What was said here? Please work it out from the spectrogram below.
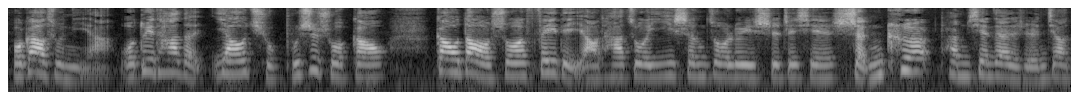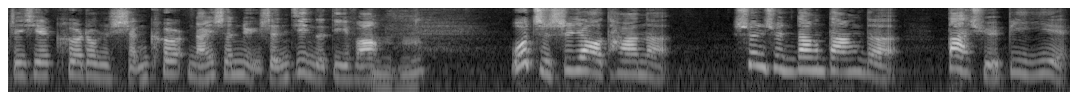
我告诉你啊，我对他的要求不是说高，高到说非得要他做医生、做律师这些神科。他们现在的人叫这些科都是神科，男神女神进的地方。我只是要他呢，顺顺当当的大学毕业，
